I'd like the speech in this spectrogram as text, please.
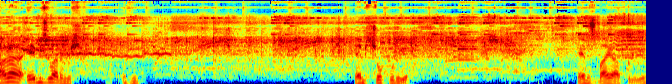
Ana Emz varmış. Emz çok vuruyor. Emz bayağı vuruyor.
